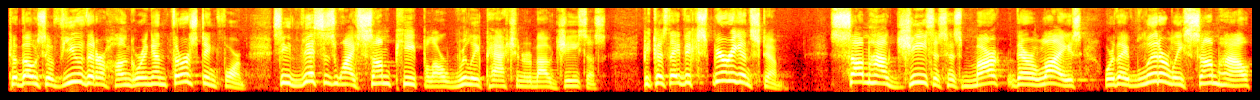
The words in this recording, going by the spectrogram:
to those of you that are hungering and thirsting for Him. See, this is why some people are really passionate about Jesus, because they've experienced Him. Somehow Jesus has marked their lives where they've literally somehow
